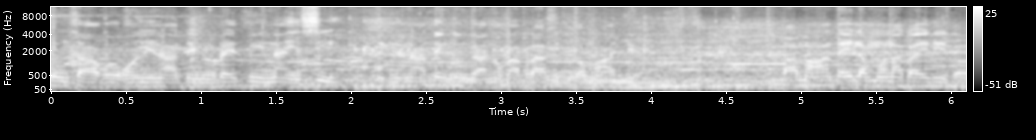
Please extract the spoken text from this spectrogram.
dun sa kukunin natin Redmi 9C. Tignan natin kung gaano ka-classic to mga chip. Tama antay lang muna tayo dito.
